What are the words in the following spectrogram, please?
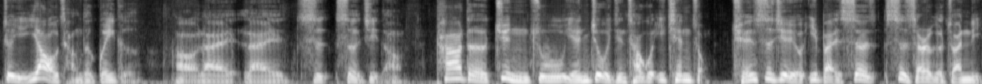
就以药厂的规格哦来来设设计的哈。它的菌株研究已经超过一千种。全世界有一百四四十二个专利，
